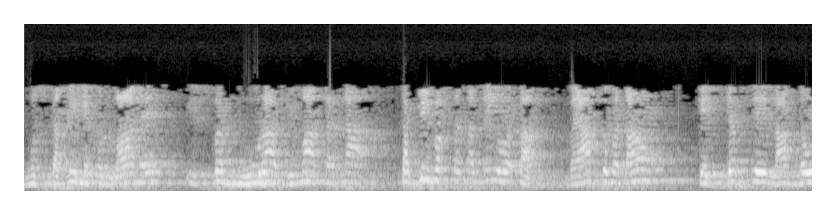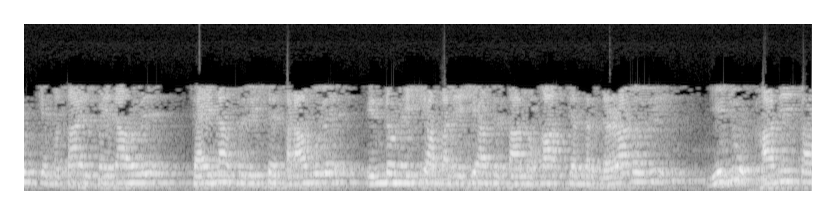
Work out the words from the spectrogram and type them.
मुस्तकिल कुर्बान है, इस पर मुहरा जुमा करना तब भी वक्त तक नहीं होता। मैं आपको बताऊँ कि जब से लॉकडाउन के मसाइल पैदा हुए, चाइना से रिश्ते खराब हुए, इंडोनेशिया, मलेशिया से ताल्लुकात के अंदर गड़ा हुई, ये जो खाने का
